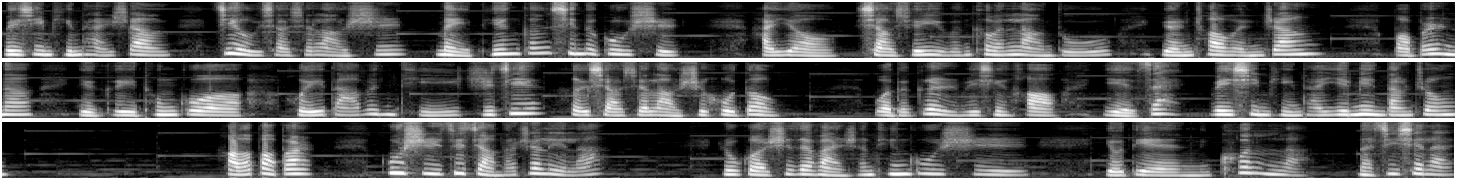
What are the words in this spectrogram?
微信平台上既有小雪老师每天更新的故事，还有小学语文课文朗读、原创文章。宝贝儿呢，也可以通过回答问题直接和小雪老师互动。我的个人微信号也在微信平台页面当中。好了，宝贝儿。故事就讲到这里了。如果是在晚上听故事，有点困了，那接下来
